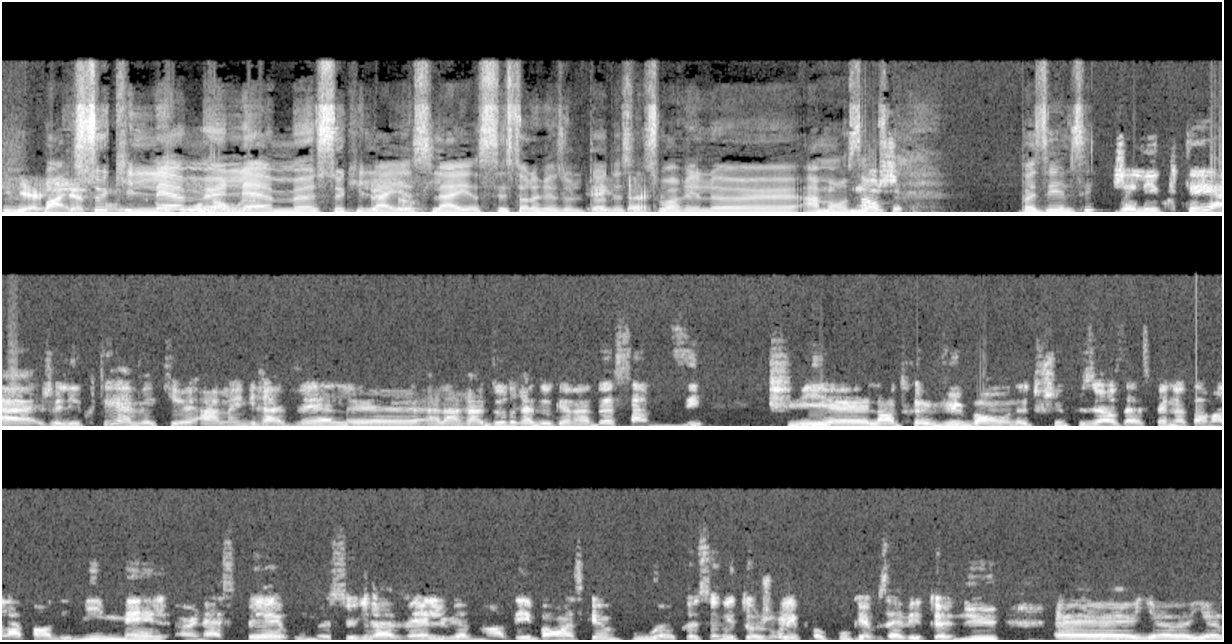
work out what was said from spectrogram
Ouais, ceux qui l'aiment, l'aiment, ceux qui l'haïssent, l'haïssent. C'est ça le résultat de cette soirée-là, euh, à mon sens. Vas-y, Elsie. Je l'ai écouté, je l'ai écouté avec euh, Alain Gravel euh, à la radio de Radio-Canada samedi. Puis mm. l'entrevue, bon, on a touché plusieurs aspects, notamment la pandémie, mais un aspect où M. Gravel lui a demandé, bon, est-ce que vous cautionnez toujours les propos que vous avez tenus il y, a, il, y a,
